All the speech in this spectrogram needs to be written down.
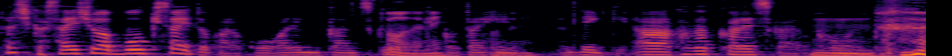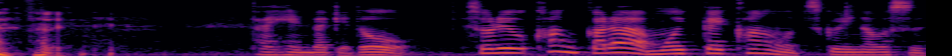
確か最初はボーキサイトからこうアルミ缶作るの。結構大変、そう電気。ああ価格化ですから、こう。うん大変だけどそれを缶からもう一回缶を作り直すっ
